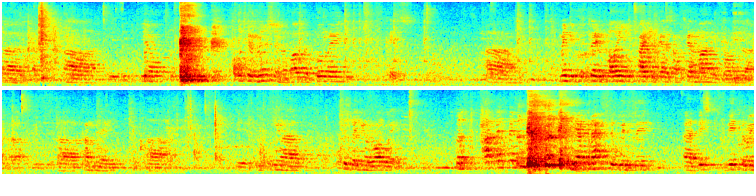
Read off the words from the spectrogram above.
the uh, you know, what you mentioned about the Gome case. Uh, maybe the- employee tried to get some get money from the uh, uh, company uh, in a simply in a wrong way. But I, I, don't think they are connected with the, uh, this victory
